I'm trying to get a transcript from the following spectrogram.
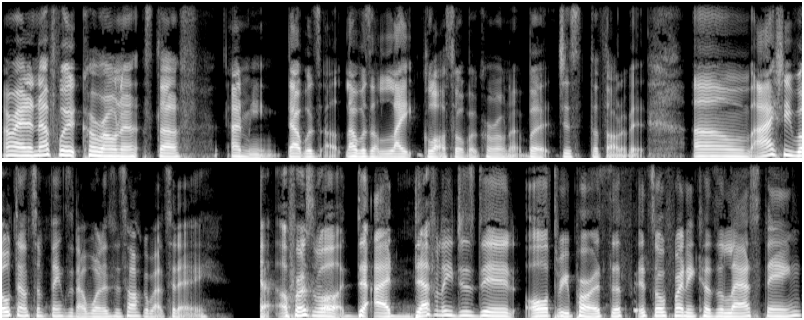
All right, enough with Corona stuff. I mean, that was a, that was a light gloss over Corona, but just the thought of it. Um, I actually wrote down some things that I wanted to talk about today. Yeah, uh, first of all, I definitely just did all three parts. It's so funny because the last thing,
